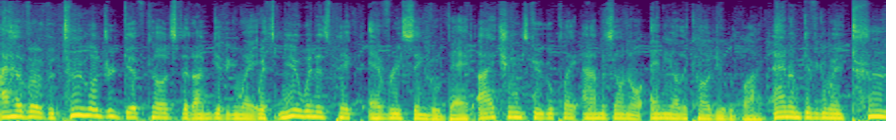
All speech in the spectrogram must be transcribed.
I have over 200 gift cards that I'm giving away, with new winners picked every single day. iTunes, Google Play, Amazon, or any other card you would like. And I'm giving away two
